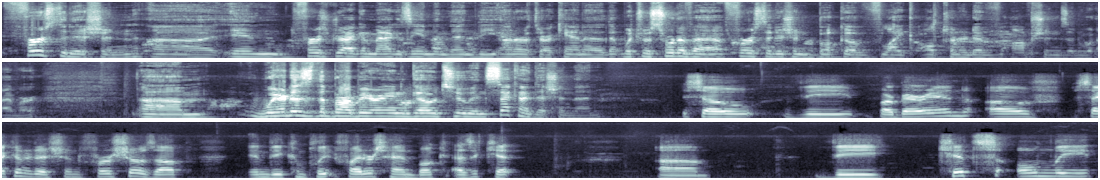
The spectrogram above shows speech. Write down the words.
first edition, uh, in First Dragon magazine, and then the Unearthed Arcana, that, which was sort of a first edition book of like alternative options and whatever. Um, where does the barbarian go to in second edition then? So the barbarian of second edition first shows up in the Complete Fighter's Handbook as a kit. Um, the kit's only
